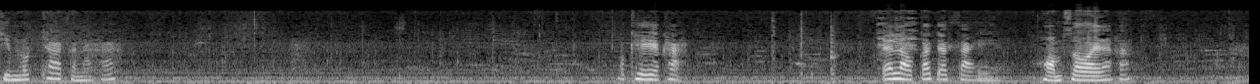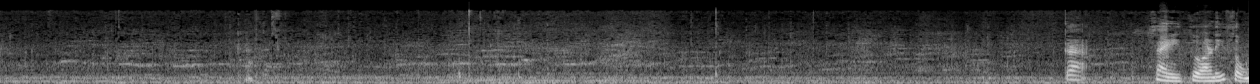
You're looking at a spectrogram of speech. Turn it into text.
ชิมรสชาติกันนะคะ โอเคค่ะ แล้วเราก็จะใส่หอมซอยนะคะค่ะก็ใส่ถั่วลิสง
